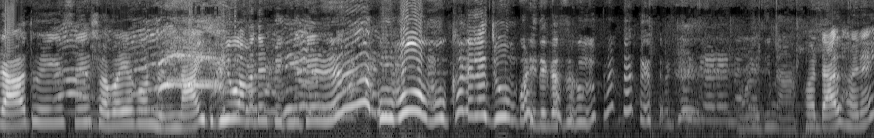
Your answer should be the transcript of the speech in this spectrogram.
রাত হয়ে গেছে সবাই এখন নাইট ভিউ আমাদের পিকনিকের বুবু মুখখানে এলে জুম করি দেখাছো হ্যাঁ, ডাল হয় নাই?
